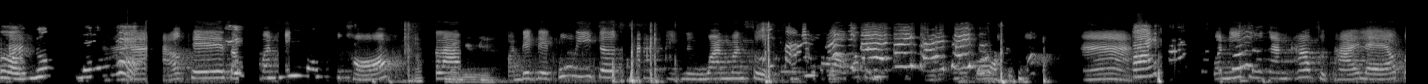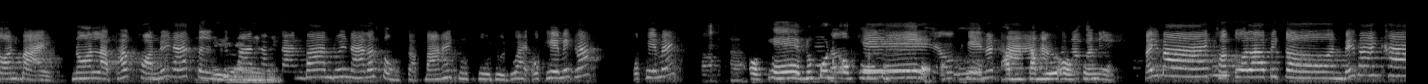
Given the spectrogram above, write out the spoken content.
ของลูกอ่าโอเคสำหรับวันนี้ขอลา ไม่มี ก่อนเด็กๆ พรุ่งนี้เจอกันอีกหนึ่งวันวันศุกร์เราก็เป็นอ่า วันนี้เจอกันคาบสุดท้ายแล้วตอนบ่าย นอนหลับพักผ่อนด้วยนะ ตื่นขึ้นมาทำการบ้านด้วยนะ แล้วส่งกลับมาให้คุณครูดูด้วย โอเคไหมคะ โอเคไหมโอเคนุกุลโอเคโอเคนะคะทำทำมือโอเค สำหรับวันนี้บายบาย ขอตัวลาไปก่อนบายบายค่ะ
